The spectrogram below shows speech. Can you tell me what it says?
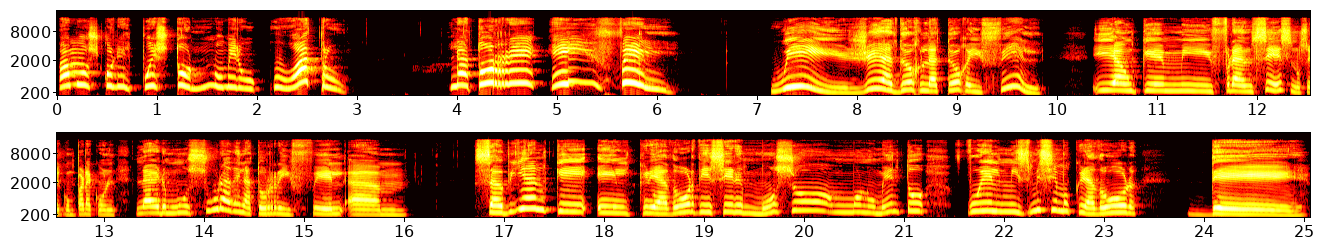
Vamos con el puesto número 4. La Torre Eiffel. Oui, j'adore la Torre Eiffel. Y aunque mi francés no se compara con la hermosura de la Torre Eiffel, ¿Sabían que el creador de ese hermoso monumento fue el mismísimo creador de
